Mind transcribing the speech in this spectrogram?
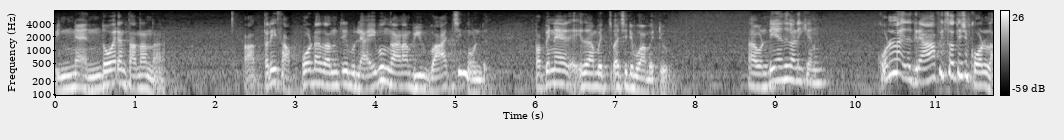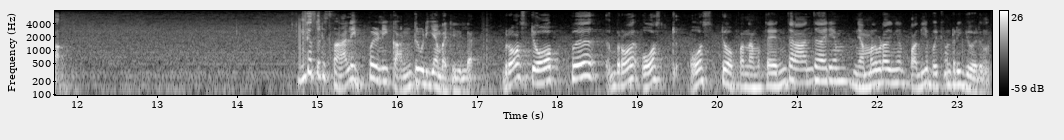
പിന്നെ എന്തോരം തന്നെന്നാ. അത്രയും സപ്പോർട്ട് തന്നിട്ട് ലൈവും കാണാം വാച്ചിങ് ഉണ്ട്. അപ്പോൾ പിന്നെ ഇത് വെച്ചിട്ട് പോകാൻ പറ്റൂ. അതുകൊണ്ട് ഞാൻ ഇത് കളിക്കണം. കൊള്ളാം. ഇത് ഗ്രാഫിക്സ് അത്യാവശ്യം കൊള്ളാം. ഇതിന്റെ ഒരു സ്ഥലം ഇപ്പോഴും ഇനി കണ്ടുപിടിക്കാൻ പറ്റിയില്ല. ബ്രോ സ്റ്റോപ്പ് ബ്രോ ഓസ്റ്റ് ഓ സ്റ്റോപ്പ് നമുക്ക് എന്താ എന്ത് കാര്യം? നമ്മളിവിടെ ഇങ്ങനെ പതിയെ പോയിക്കൊണ്ടിരിക്കുമായിരുന്നു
